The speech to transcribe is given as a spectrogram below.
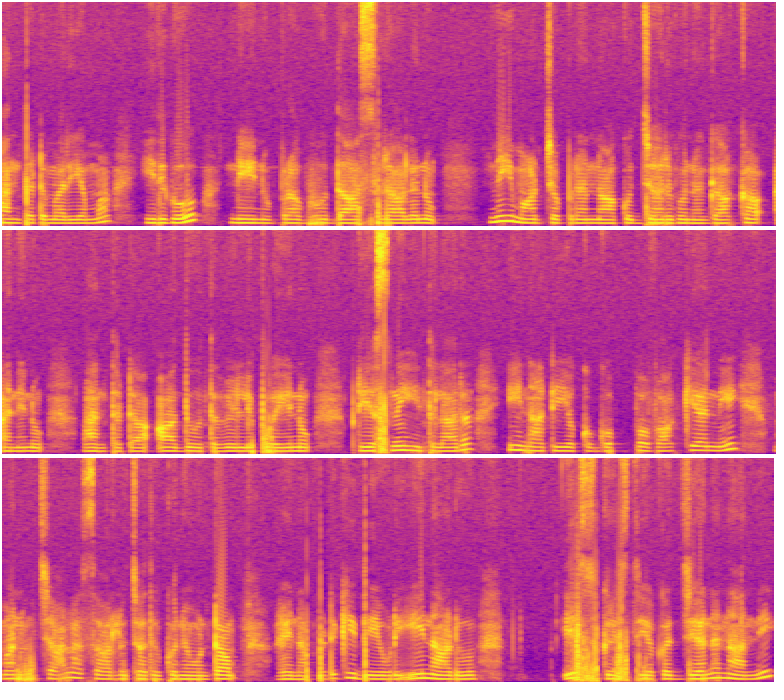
అంతట మరియమ్మ ఇదిగో నేను ప్రభు దాసురాలను. నీ మాట చొప్పున నాకు జరుగునుగాక అనెను. అంతటా ఆ దూత వెళ్ళిపోయాను. ప్రియ స్నేహితులారా ఈనాటి యొక్క గొప్ప వాక్యాన్ని మనం చాలాసార్లు చదువుకుని ఉంటాం. అయినప్పటికీ దేవుడు ఈనాడు యేసుక్రీస్తు యొక్క జననాన్ని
